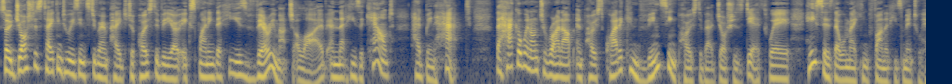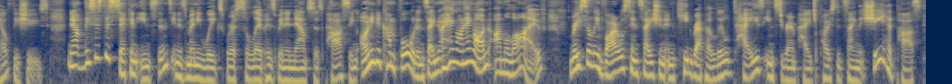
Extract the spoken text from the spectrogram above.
So Josh has taken to his Instagram page to post a video explaining that he is very much alive and that his account had been hacked. The hacker went on to write up and post quite a convincing post about Josh's death where he says they were making fun at his mental health issues. Now, this is the second instance in as many weeks where a celeb has been announced as passing, only to come forward and say, no, hang on, hang on, I'm alive. Recently, viral sensation and kid rapper Lil Tay's Instagram page posted saying that she had passed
